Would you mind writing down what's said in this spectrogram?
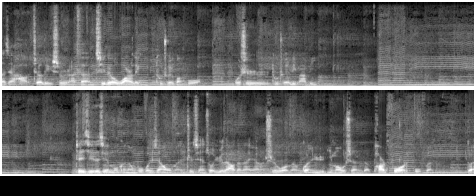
大家好，这里是 FM 七六五二零土锤广播，我是土锤李妈逼。这期的节目可能不会像我们之前所预料的那样，是我们关于 emotion 的 Part Four 的部分。对，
